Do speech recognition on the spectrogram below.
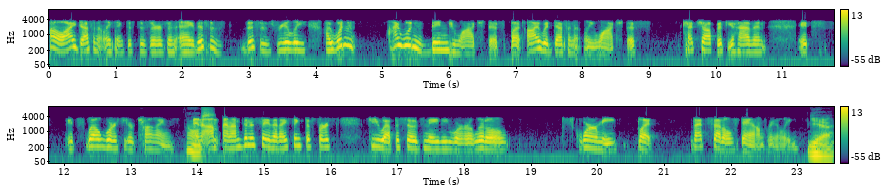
Oh, I definitely think this deserves an A. This is this is really I wouldn't I wouldn't binge watch this, but I would definitely watch this. Catch up if you haven't. It's it's well worth your time. Oh, and I'm and I'm going to say that I think the first few episodes maybe were a little squirmy, but that settles down really. Yeah,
